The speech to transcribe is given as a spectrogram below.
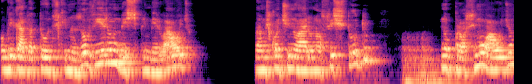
Obrigado a todos que nos ouviram neste primeiro áudio. Vamos continuar o nosso estudo no próximo áudio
